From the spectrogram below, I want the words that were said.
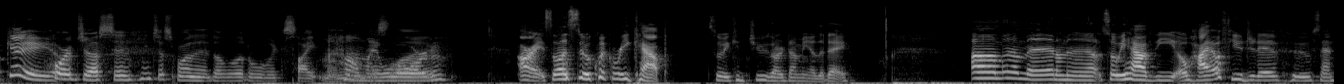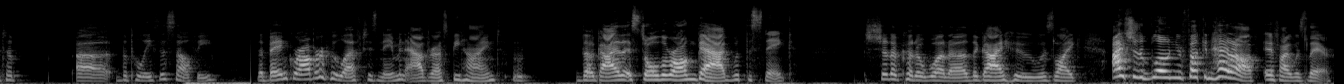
okay. Poor Justin. He just wanted a little excitement. Oh my lord. life. All right, so let's do a quick recap so we can choose our dummy of the day. Um, um, um, um, so we have the Ohio fugitive who sent a, uh, the police a selfie, the bank robber who left his name and address behind, the guy that stole the wrong bag with the snake, shoulda, coulda, woulda, the guy who was like, I should have blown your fucking head off if I was there.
